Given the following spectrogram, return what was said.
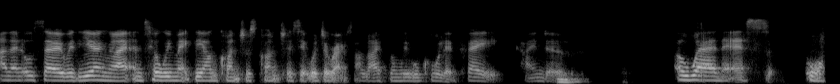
And then also with Jung, like until we make the unconscious conscious, it will direct our life and we will call it fate, kind of mm. awareness or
